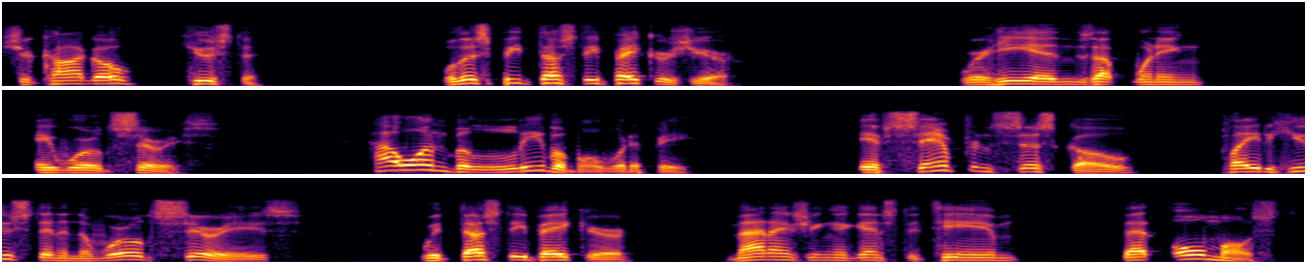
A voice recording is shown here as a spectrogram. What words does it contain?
Chicago, Houston. Will this be Dusty Baker's year, where he ends up winning a World Series? How unbelievable would it be if San Francisco played Houston in the World Series with Dusty Baker managing against a team that almost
